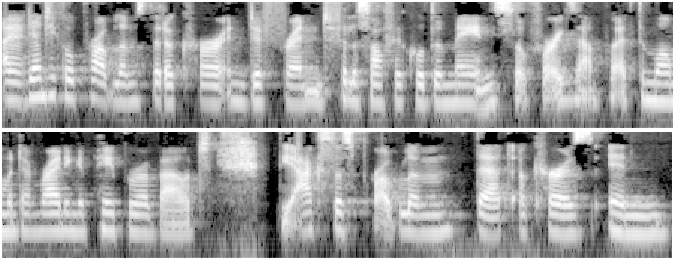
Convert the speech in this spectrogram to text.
identical problems that occur in different philosophical domains. So, for example, at the moment, I'm writing a paper about the access problem that occurs in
